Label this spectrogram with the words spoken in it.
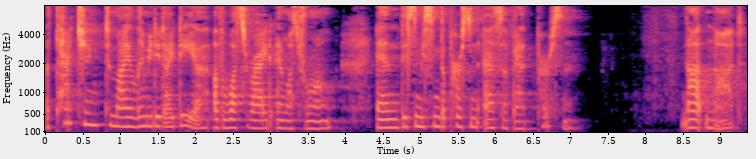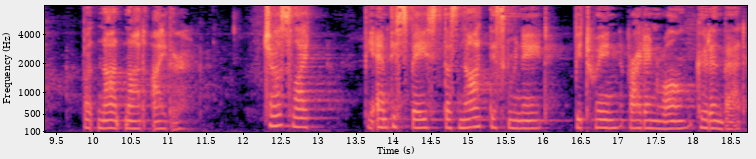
attaching to my limited idea of what's right and what's wrong, and dismissing the person as a bad person. Not not, but not not either. Just like the empty space does not discriminate between right and wrong, good and bad,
